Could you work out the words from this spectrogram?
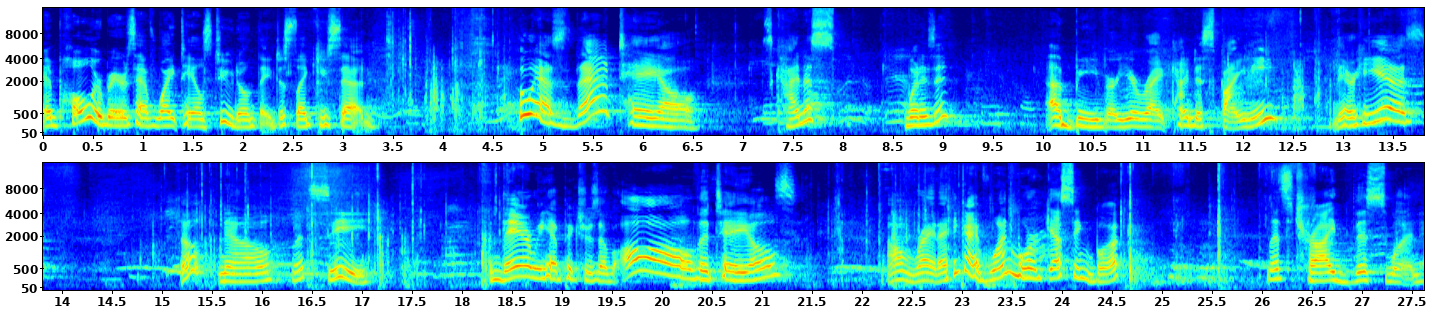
and polar bears have white tails too, don't they? Just like you said. Who has that tail? It's kind of, what is it? A beaver, you're right, kind of spiny. There he is. Oh, now, let's see. And there we have pictures of all the tails. All right, I think I have one more guessing book. Let's try this one.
